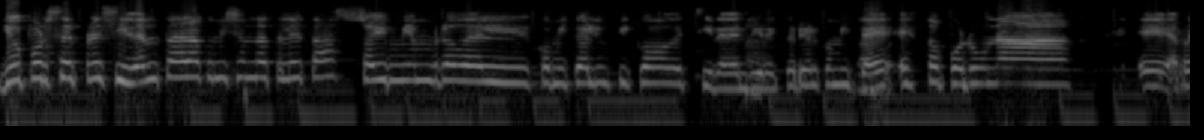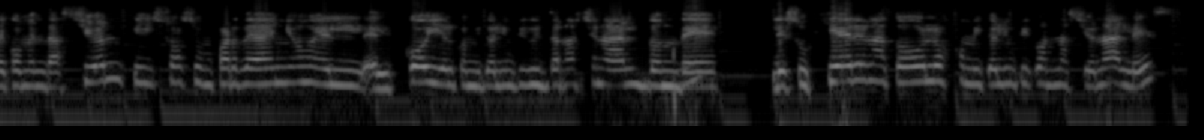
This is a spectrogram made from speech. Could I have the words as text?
Yo por ser presidenta de la Comisión de Atletas soy miembro del Comité Olímpico de Chile, del ah, directorio del comité. Esto por una eh, recomendación que hizo hace un par de años el, el COI, el Comité Olímpico Internacional, donde le sugieren a todos los comités olímpicos nacionales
